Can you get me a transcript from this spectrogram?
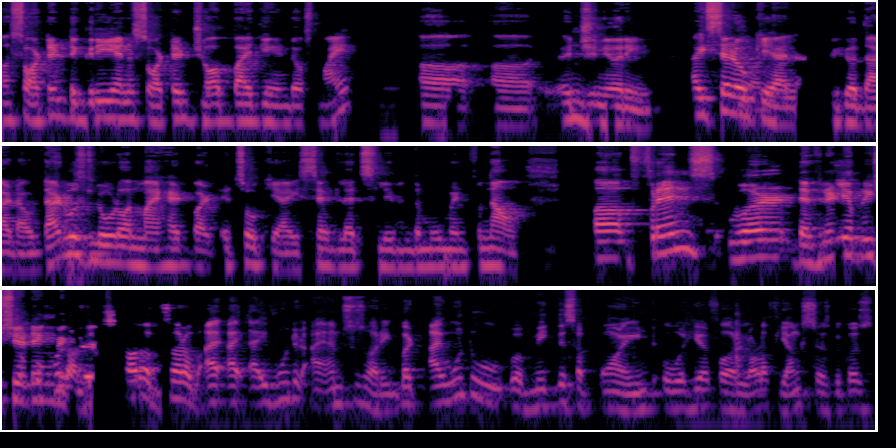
a sorted degree and a sorted job by the end of my uh, uh, engineering i said okay i'll figure that out that was load on my head but it's okay i said let's live in the moment for now uh, friends were definitely appreciating on. because Saurabh, Saurabh, I, I, I wanted, I am so sorry, but I want to uh, make this a point over here for a lot of youngsters because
